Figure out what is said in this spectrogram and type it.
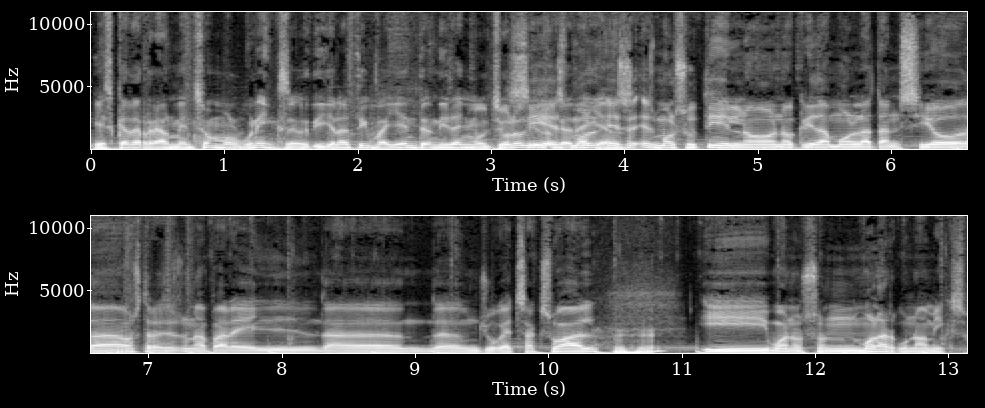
és que realment són molt bonics. I jo l'estic veient, té un disseny molt xulo, Sí, és és que molt, és, és molt sutil, no, no crida molt l'atenció de, ostres, és un aparell de- d'un joguet sexual, Uh -huh. I bueno, són molt ergonòmics.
